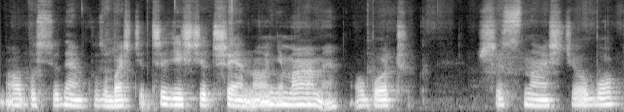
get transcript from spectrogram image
No, obu siódemku, zobaczcie, 33, no nie mamy oboczek. 16 obok,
